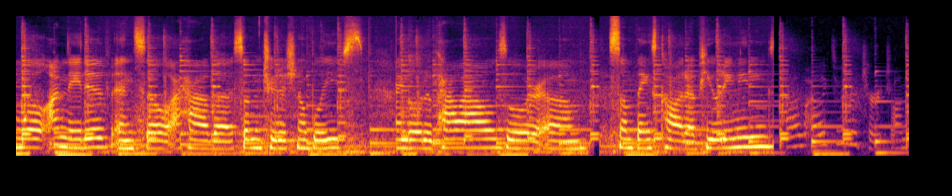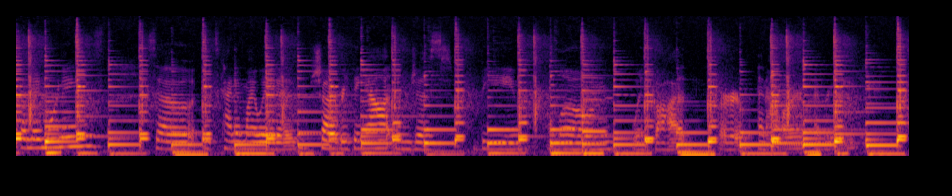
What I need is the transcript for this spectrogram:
Well, I'm Native and so I have uh, some traditional beliefs. I go to powwows or um, some things called uh, peyote meetings. Um, I like to go to church on Sunday mornings, so it's kind of my way to shut everything out and just be alone with God for an hour every week.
